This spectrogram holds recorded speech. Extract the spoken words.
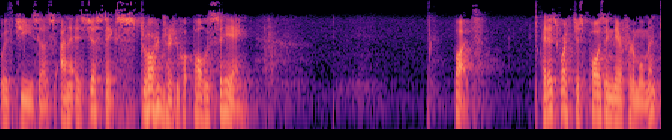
with Jesus. And it is just extraordinary what Paul is saying. But it is worth just pausing there for a moment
